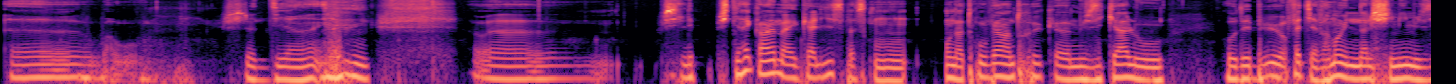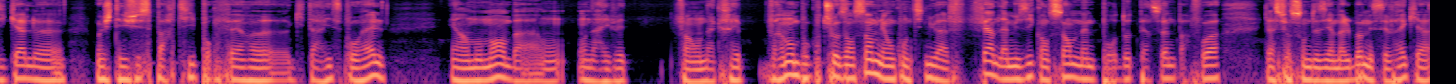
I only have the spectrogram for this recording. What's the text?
Euh, Waouh. Je dirais. Euh, je, dirais quand même avec Alice parce qu'on on a trouvé un truc euh, musical où au début, en fait, il y a vraiment une alchimie musicale. euh, moi, j'étais juste parti pour faire euh, guitariste pour elle. Et à un moment, bah, on, on arrivait. Enfin, on a créé vraiment beaucoup de choses ensemble et on continue à faire de la musique ensemble, même pour d'autres personnes parfois. Là, sur son deuxième album, et c'est vrai qu'il y a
